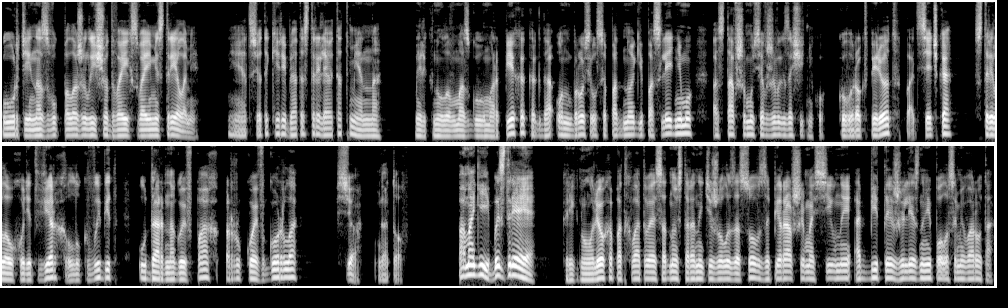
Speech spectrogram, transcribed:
Уртий на звук положил еще двоих своими стрелами. Нет, все-таки ребята стреляют отменно. Мелькнуло в мозгу у морпеха, когда он бросился под ноги последнему, оставшемуся в живых защитнику. Кувырок вперед, подсечка. Стрела уходит вверх, лук выбит, удар ногой в пах, рукой в горло. Все, готов. Помоги, быстрее! крикнул Леха, подхватывая с одной стороны тяжелый засов, запиравший массивные, оббитые железными полосами ворота.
